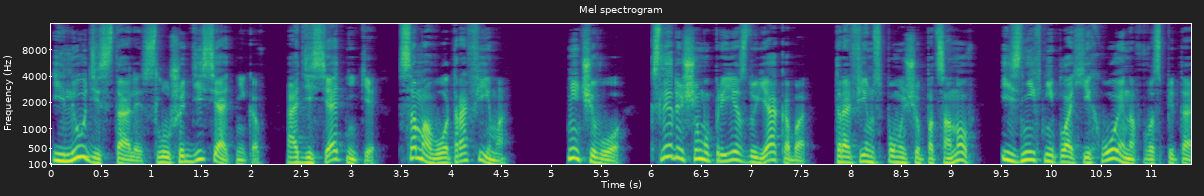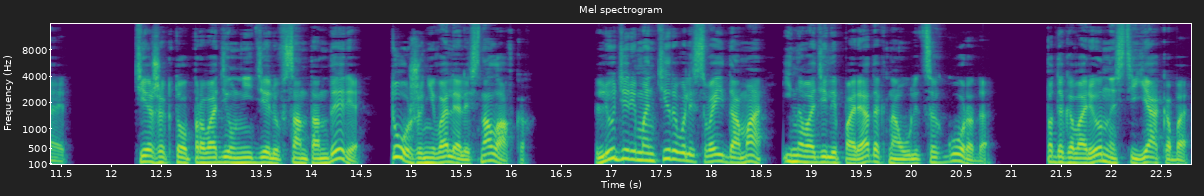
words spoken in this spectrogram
и люди стали слушать десятников, а десятники – самого Трофима. Ничего, к следующему приезду Якоба Трофим с помощью пацанов из них неплохих воинов воспитает. Те же, кто проводил неделю в Сантандере, тоже не валялись на лавках. Люди ремонтировали свои дома и наводили порядок на улицах города. По договоренности якобы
